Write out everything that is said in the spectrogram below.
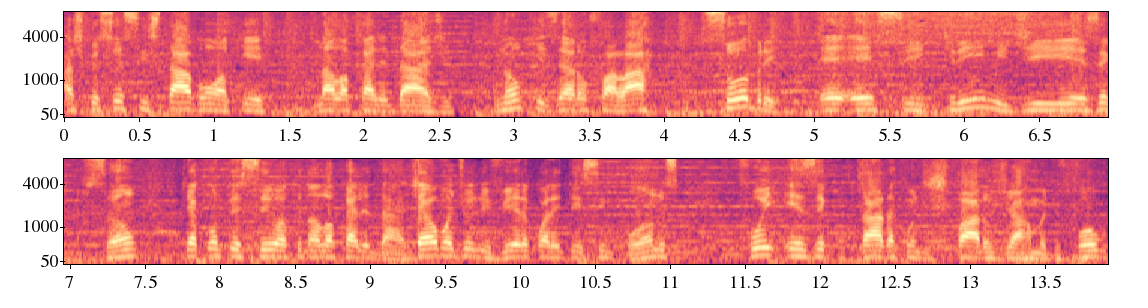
as pessoas que estavam aqui na localidade não quiseram falar sobre é, esse crime de execução que aconteceu aqui na localidade. Elma de Oliveira, 45 anos, foi executada com disparos de arma de fogo.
